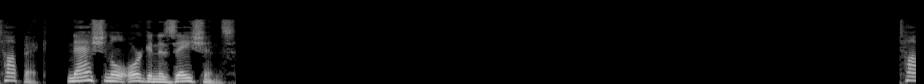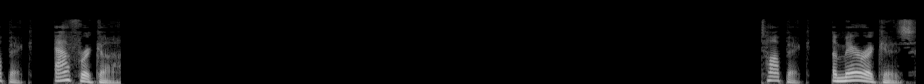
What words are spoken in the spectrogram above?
Topic: National organizations. Topic: Africa. Topic: Americas.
